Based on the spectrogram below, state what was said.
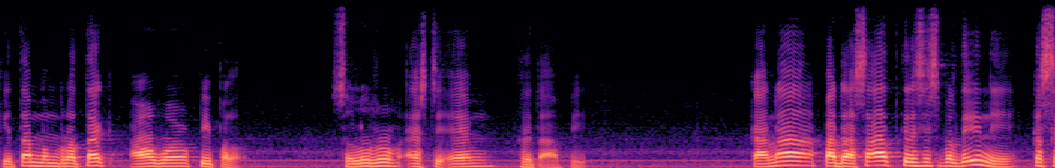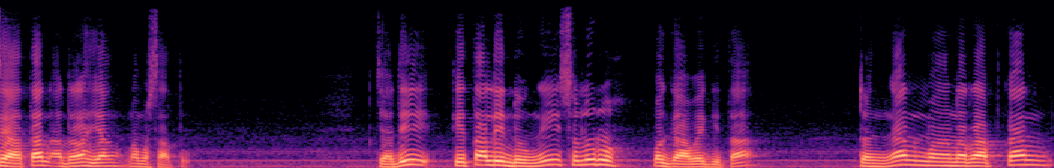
kita memprotek our people, seluruh SDM kereta api. Karena pada saat krisis seperti ini, kesehatan adalah yang nomor satu. Jadi kita lindungi seluruh pegawai kita dengan menerapkan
